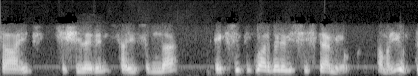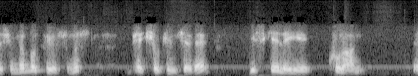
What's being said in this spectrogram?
sahip kişilerin sayısında eksiklik var. Böyle bir sistem yok. Ama yurt dışında bakıyorsunuz pek çok ülkede iskeleyi kuran e,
